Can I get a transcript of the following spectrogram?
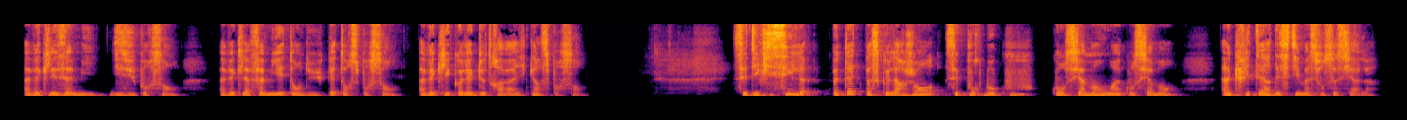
avec les amis, 18%, avec la famille étendue, 14%, avec les collègues de travail, 15%. C'est difficile peut-être parce que l'argent, c'est pour beaucoup, consciemment ou inconsciemment, un critère d'estimation sociale.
